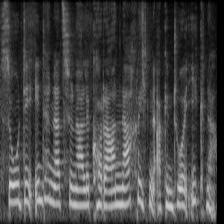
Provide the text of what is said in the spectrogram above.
so die internationale Koran-Nachrichtenagentur IGNA.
